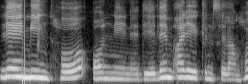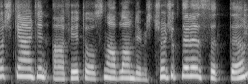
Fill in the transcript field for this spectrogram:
Le Minho Onnine diyelim. Aleyküm selam. Hoş geldin. Afiyet olsun ablam demiş. Çocukları ısıttım.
